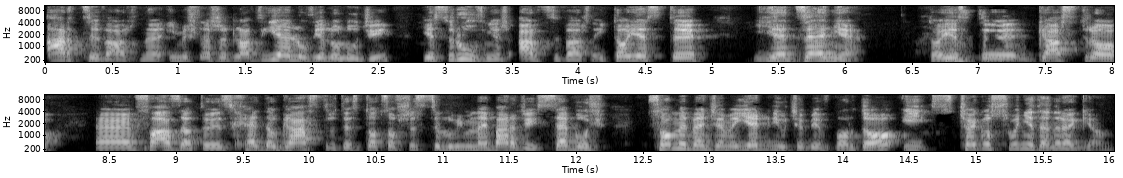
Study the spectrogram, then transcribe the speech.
arcyważny i myślę, że dla wielu, wielu ludzi jest również arcyważny i to jest y, jedzenie, to jest y, gastrofaza, to jest hedogastro, to jest to, co wszyscy lubimy najbardziej. Sebuś, co my będziemy jedli u Ciebie w Bordeaux i z czego słynie ten region?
